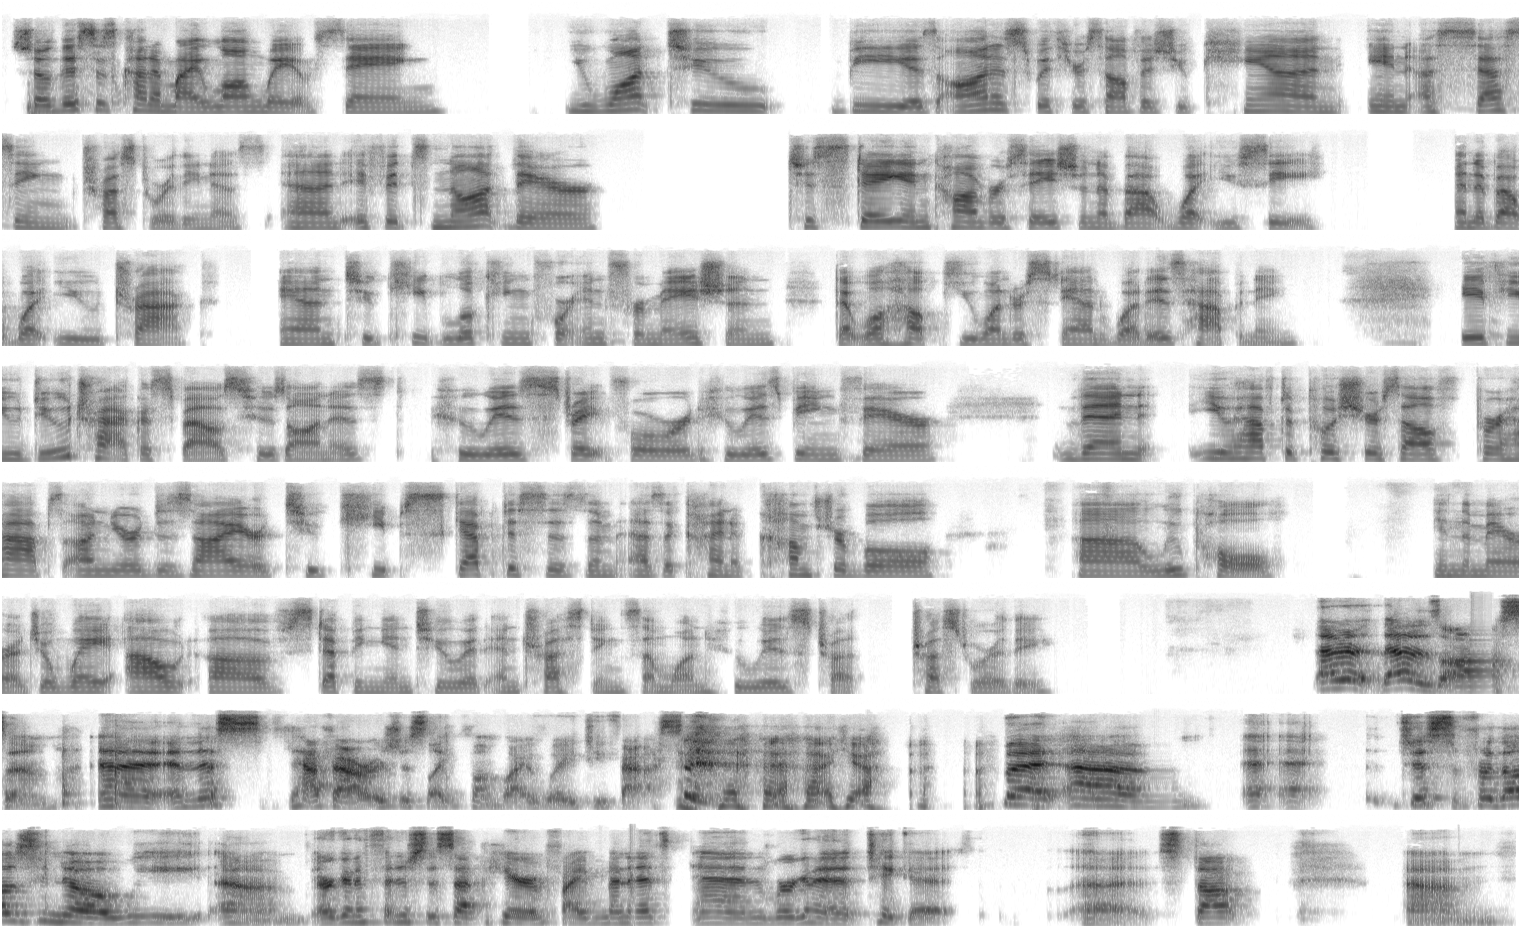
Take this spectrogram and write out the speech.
So this is kind of my long way of saying you want to be as honest with yourself as you can in assessing trustworthiness. And if it's not there, to stay in conversation about what you see and about what you track and to keep looking for information that will help you understand what is happening. If you do track a spouse who's honest, who is straightforward, who is being fair, then you have to push yourself perhaps on your desire to keep skepticism as a kind of comfortable uh, loophole in the marriage, a way out of stepping into it and trusting someone who is tr- trustworthy. That, that is awesome. Uh, and this half hour is just like flown by way too fast. yeah. But um, just for those who know, we um, are going to finish this up here in five minutes and we're going to take a, a stop um,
